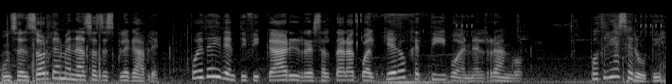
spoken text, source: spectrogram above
Un sensor de amenazas desplegable. Puede identificar y resaltar a cualquier objetivo en el rango. Podría ser útil.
